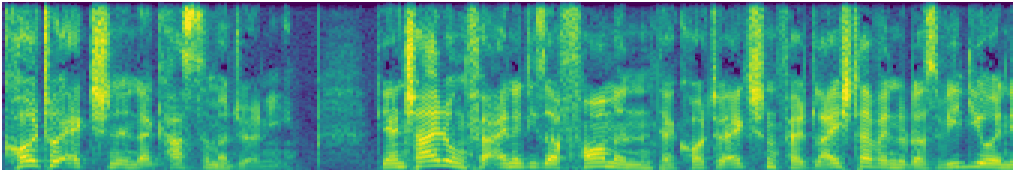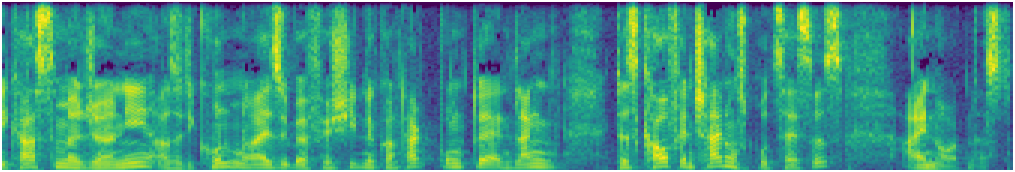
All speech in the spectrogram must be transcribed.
Call to Action in der Customer Journey. Die Entscheidung für eine dieser Formen der Call to Action fällt leichter, wenn du das Video in die Customer Journey, also die Kundenreise über verschiedene Kontaktpunkte entlang des Kaufentscheidungsprozesses, einordnest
